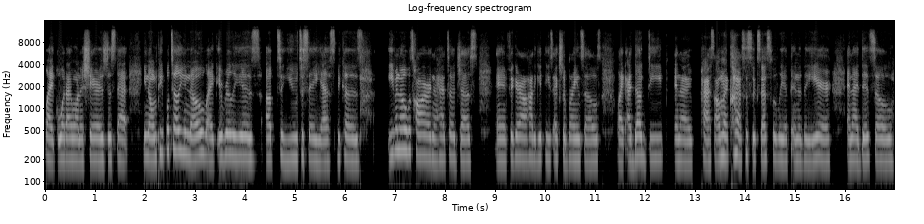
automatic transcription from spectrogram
like what i want to share is just that you know when people tell you no like it really is up to you to say yes because even though it was hard and I had to adjust and figure out how to get these extra brain cells, like I dug deep and I passed all my classes successfully at the end of the year. And I did so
